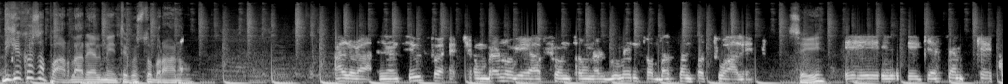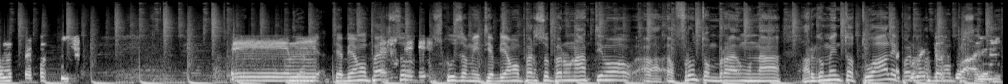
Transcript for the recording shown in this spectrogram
di che cosa parla realmente questo brano? Allora, innanzitutto eh, c'è un brano che affronta un argomento abbastanza attuale Sì. e, e che, è sem- che è comunque molto Ti, Ehm, abbi- ti abbiamo perso, scusami, ti abbiamo perso per un attimo. a- Affronta un, bra- un ah, argomento attuale, poi non Argomento abbiamo, più attuale. senti-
